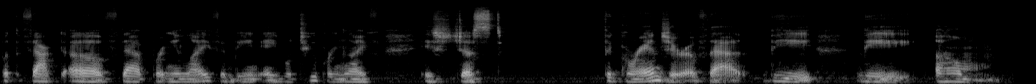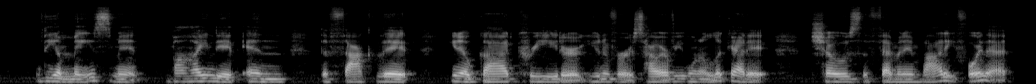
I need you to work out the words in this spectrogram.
But the fact of that bringing life and being able to bring life is just the grandeur of that, the the um, the amazement behind it, and the fact that you know God, Creator, Universe, however you want to look at it, chose the feminine body for that,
